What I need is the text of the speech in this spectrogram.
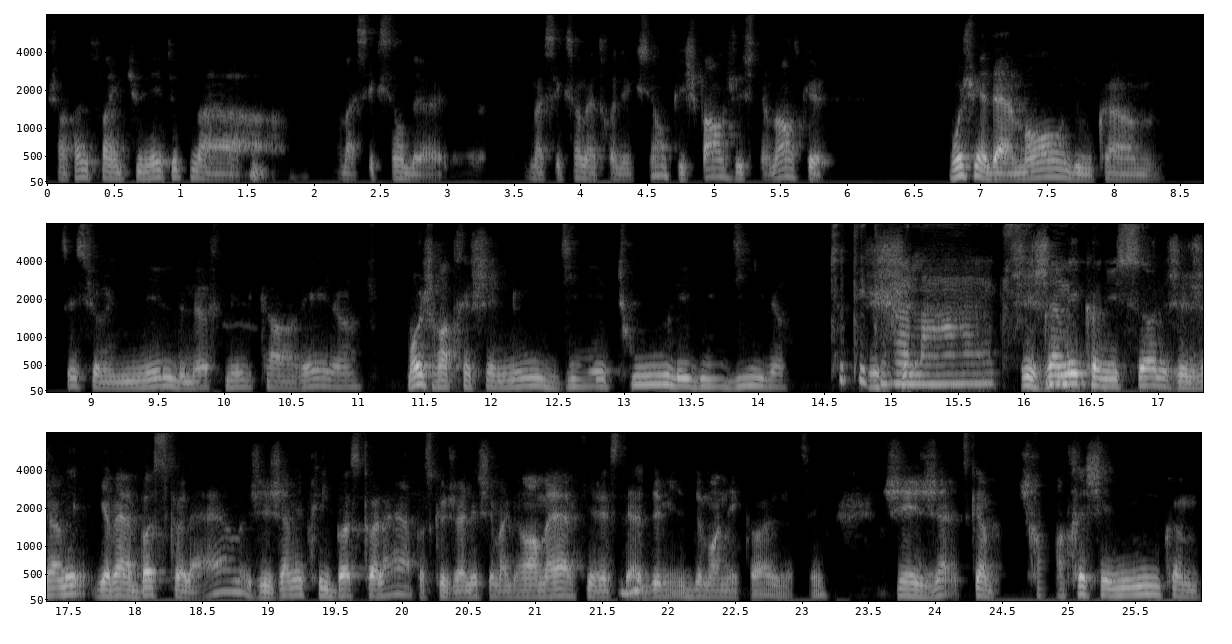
je suis en train de fine-tuner toute ma, ma section de ma section d'introduction. Puis je pense justement que moi, je viens d'un monde où, comme, tu sais, sur une île de 9000 carrés, là, moi, je rentrais chez nous, dîner tous les midis. Là. Tout était relax. J'ai jamais connu ça. J'ai jamais. Il y avait un bus scolaire. J'ai jamais pris le bus scolaire parce que j'allais chez ma grand-mère qui restait à mm-hmm. deux minutes de mon école. J'ai comme je rentrais chez nous comme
